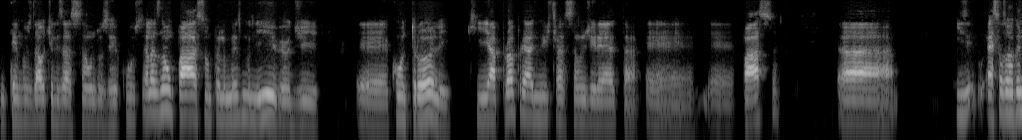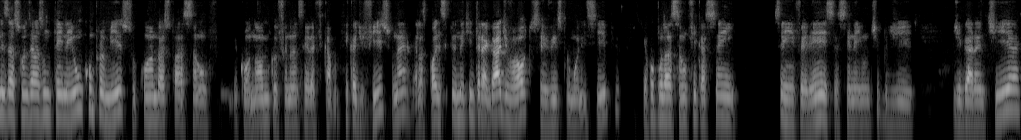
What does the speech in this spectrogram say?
em termos da utilização dos recursos, elas não passam pelo mesmo nível de é, controle que a própria administração direta é, é, passa. Ah, e essas organizações elas não têm nenhum compromisso quando a situação econômica e financeira fica, fica difícil, né? Elas podem simplesmente entregar de volta o serviço para o município e a população fica sem, sem referência, sem nenhum tipo de, de garantia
